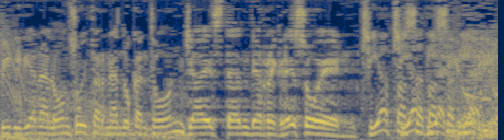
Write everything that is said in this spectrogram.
Viridiana Alonso y Fernando Cantón ya están de regreso en Chiapas, Chiapas a a diario. diario.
